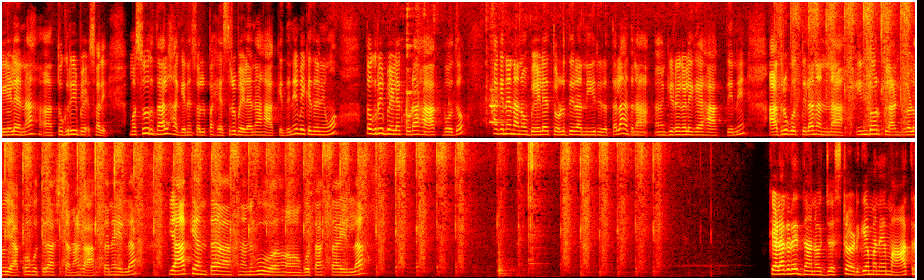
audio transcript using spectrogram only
ಬೇಳೆನ ತೊಗರಿ ಬೇ, ಸಾರಿ, ಮಸೂರು ದಾಲ್ ಹಾಗೆಯೇ ಸ್ವಲ್ಪ ಹೆಸರು ಬೇಳೆನ ಹಾಕಿದ್ದೀನಿ. ಬೇಕಿದ್ರೆ ನೀವು ತೊಗರಿ ಬೇಳೆ ಕೂಡ ಹಾಕ್ಬೋದು. ಹಾಗೆಯೇ ನಾನು ಬೇಳೆ ತೊಳೆದಿರೋ ನೀರಿರುತ್ತಲ್ಲ ಅದನ್ನು ಗಿಡಗಳಿಗೆ ಹಾಕ್ತೀನಿ. ಆದರೂ ಗೊತ್ತಿಲ್ಲ ನನ್ನ ಇಂಡೋರ್ ಪ್ಲಾಂಟ್ಗಳು ಯಾಕೋ ಗೊತ್ತಿಲ್ಲ, ಅಷ್ಟು ಚೆನ್ನಾಗಿ ಆಗ್ತಾನೇ ಇಲ್ಲ. ಯಾಕೆ ಅಂತ ನನಗೂ ಗೊತ್ತಾಗ್ತಾ ಇಲ್ಲ. ಕೆಳಗಡೆ ನಾನು ಜಸ್ಟ್ ಅಡುಗೆ ಮನೆ ಮಾತ್ರ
